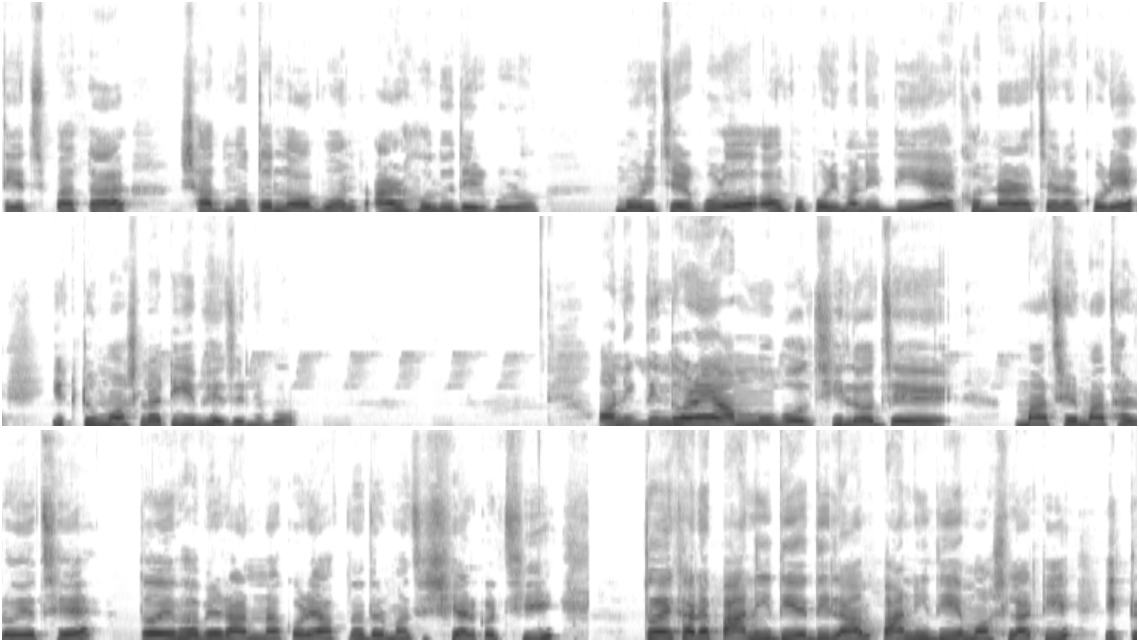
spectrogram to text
তেজপাতা, স্বাদমতো লবণ আর হলুদের গুঁড়ো। মরিচের গুঁড়ো অল্প পরিমাণে দিয়ে এখন নাড়াচাড়া করে একটু মশলাটি ভেজে নেব। অনেক দিন ধরে আম্মু বলছিল যে, মাছের মাথা রয়েছে, তো এভাবে রান্না করে আপনাদের মাঝে শেয়ার করছি। তো এখানে পানি দিয়ে দিলাম। পানি দিয়ে মশলাটি একটু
